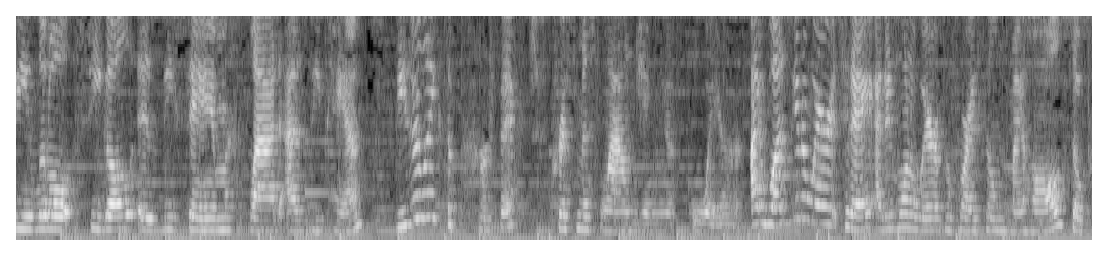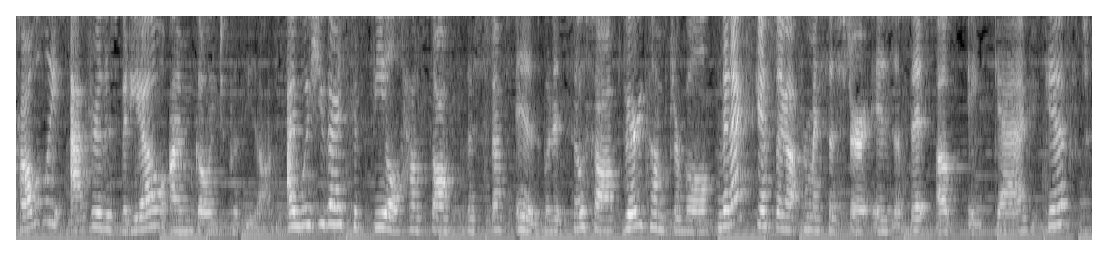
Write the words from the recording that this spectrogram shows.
the little seagull is the same plaid as the pants. These are like the perfect Christmas lounging wear. I was gonna wear it today. I didn't want to wear it before I filmed my haul, so probably after this video, I'm going to put these on. I wish you guys could feel how soft this stuff is, but it's so soft, very comfortable. The next gift I got from my sister is a bit of a gag gift.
